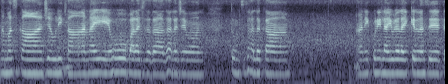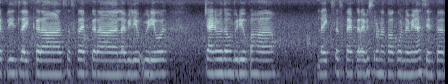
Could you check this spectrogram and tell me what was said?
नमस्कार जेवली का? नाही हो बालाजी दादा झालं जेवण. तुमचं झालं का? आणि कोणी लाईव्हला लाईक केलं नसेल तर प्लीज लाईक करा सबस्क्राईब करा ला व्हिडिओ व्हिडिओ चॅनलवर जाऊन व्हिडिओ पहा. लाईक सबस्क्राईब करा विसरू नका कोण नवीन असेल तर.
